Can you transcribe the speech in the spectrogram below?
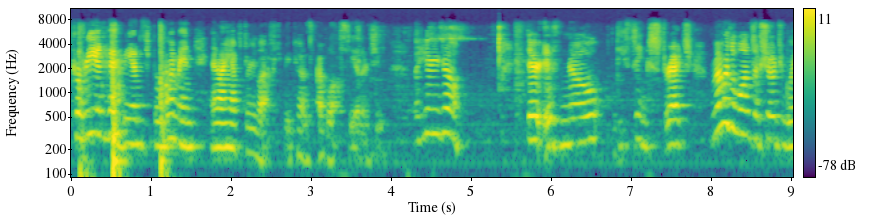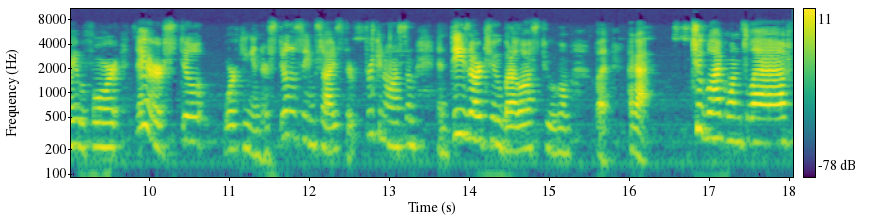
Korean headbands for women, and I have three left because I've lost the other two. But here you go. There is no, things stretch. Remember the ones I showed you way before? They are still working and they're still the same size. They're freaking awesome. And these are too, but I lost two of them. But I got two black ones left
